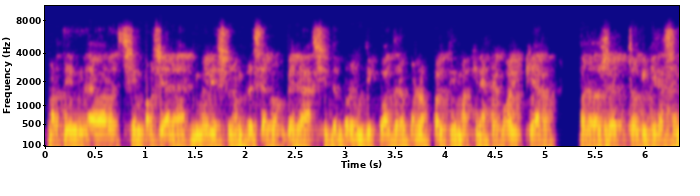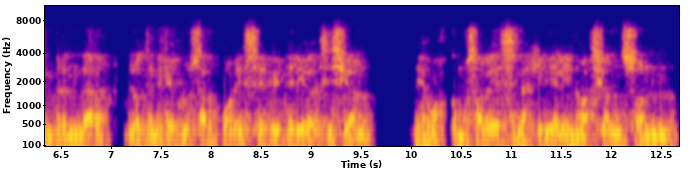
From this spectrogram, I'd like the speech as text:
Martín, a ver, 100%, ¿eh? Meli es una empresa que opera 7 por 24, con lo cual te imaginas que cualquier proyecto que quieras emprender lo tenés que cruzar por ese criterio de decisión. Digamos, como sabés, la agilidad y la innovación son,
